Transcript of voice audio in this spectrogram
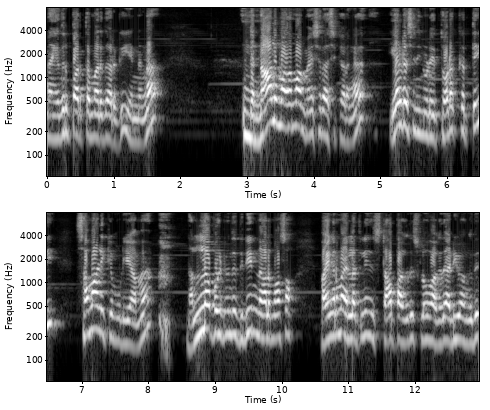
நான் எதிர்பார்த்த மாதிரி தான் இருக்கு. என்னன்னா இந்த நாலு மாதமா மேஷராசிக்காரங்க ஏழரை சனியினுடைய தொடக்கத்தை சமாளிக்க முடியாம நல்லா போயிட்டு இருந்து திடீர்னு நாலு மாசம் பயங்கரமா எல்லாத்துலயும் ஸ்டாப் ஆகுது ஸ்லோ ஆகுது அடி வாங்குது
